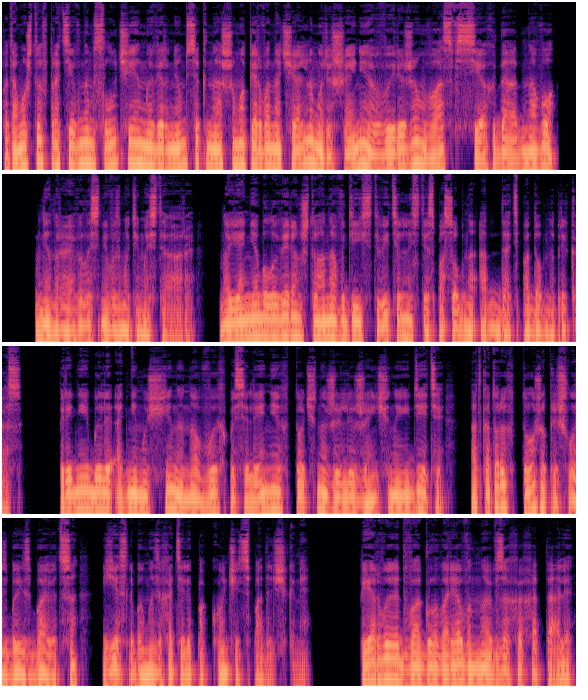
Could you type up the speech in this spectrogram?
Потому что в противном случае мы вернемся к нашему первоначальному решению, вырежем вас всех до одного. Мне нравилась невозмутимость Ары, но я не был уверен, что она в действительности способна отдать подобный приказ. Перед ней были одни мужчины, но в их поселениях точно жили женщины и дети, от которых тоже пришлось бы избавиться, если бы мы захотели покончить с падальщиками. Первые два главаря вновь захохотали.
